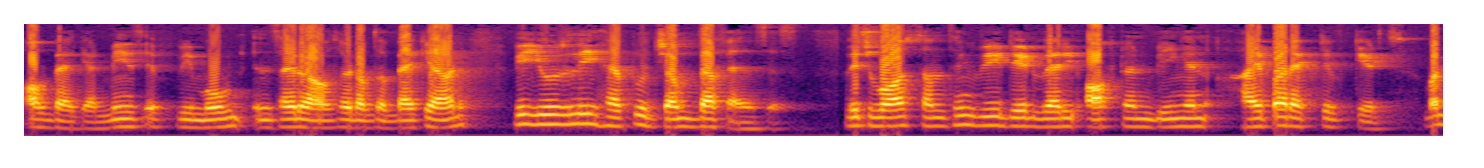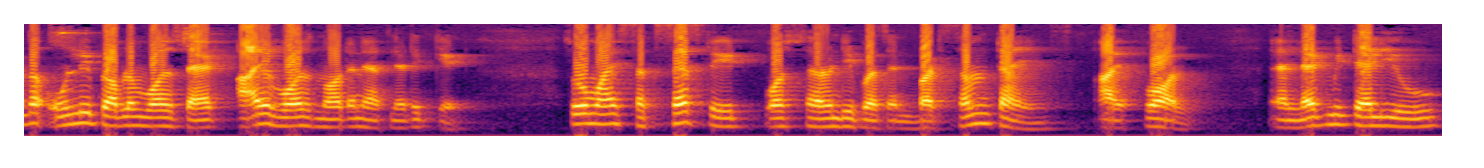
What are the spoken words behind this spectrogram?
of backyard. Means if we moved inside or outside of the backyard, we usually have to jump the fences, which was something we did very often being an hyperactive kid. But the only problem was that I was not an athletic kid. So my success rate was 70%, but sometimes I fall. And let me tell you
